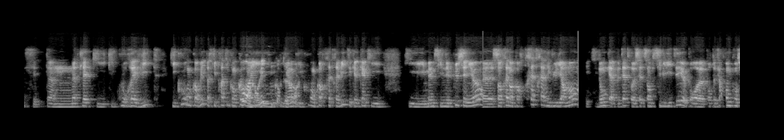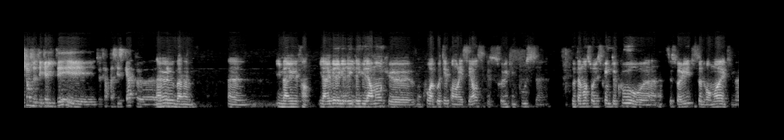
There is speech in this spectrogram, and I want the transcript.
c'est un athlète qui, qui, courrait vite, qui court encore vite parce qu'il pratique encore. Hein, il, court il, court encore très très vite. C'est quelqu'un qui, qui, même s'il n'est plus senior, euh, s'entraîne encore très très régulièrement et qui donc a peut-être cette sensibilité pour, euh, pour te faire prendre conscience de tes qualités et te faire passer ce cap. Euh, ah bah, il enfin, il arrivait régulièrement qu'on court à côté pendant les séances, que ce soit lui qui me pousse notamment sur du sprint court, ou, euh, ce soit lui qui soit devant moi et qui me,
